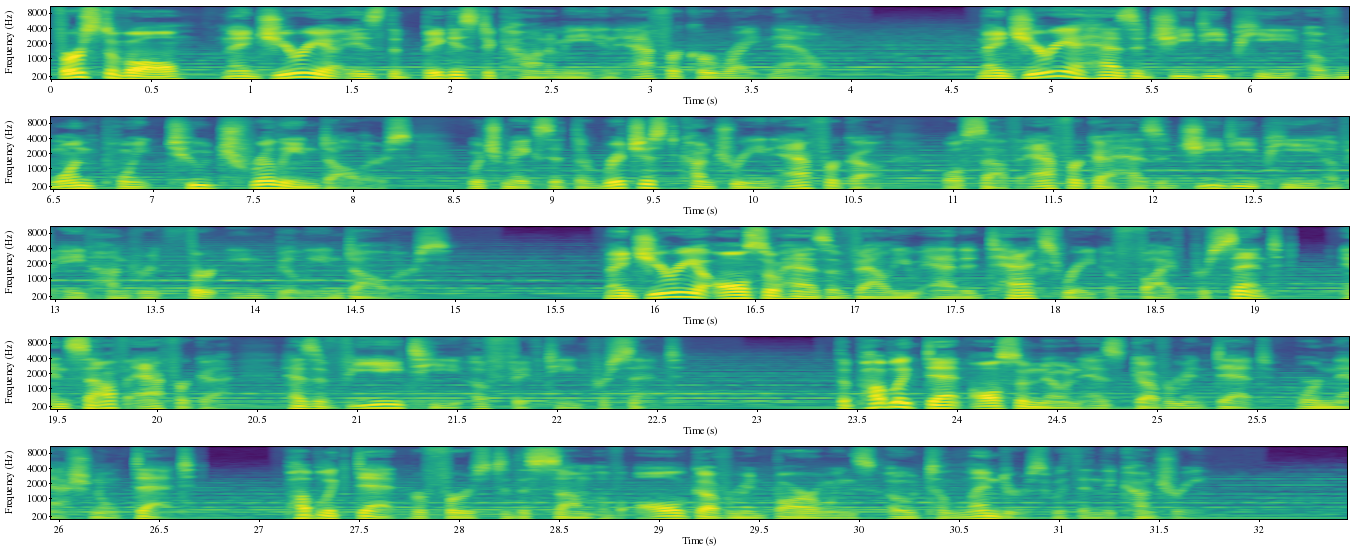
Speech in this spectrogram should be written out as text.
First of all, Nigeria is the biggest economy in Africa right now. Nigeria has a GDP of $1.2 trillion, which makes it the richest country in Africa, while South Africa has a GDP of $813 billion. Nigeria also has a value-added tax rate of 5%, and South Africa has a VAT of 15%. The public debt, also known as government debt or national debt, public debt refers to the sum of all government borrowings owed to lenders within the country.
